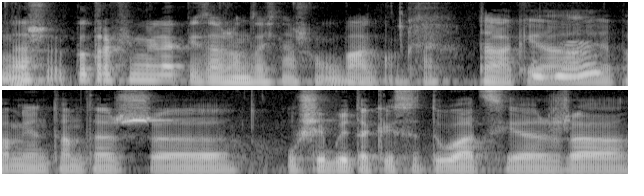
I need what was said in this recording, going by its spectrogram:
nasz, potrafimy lepiej zarządzać naszą uwagą. Tak, tak ja, mhm. ja pamiętam też u siebie takie sytuacje, że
